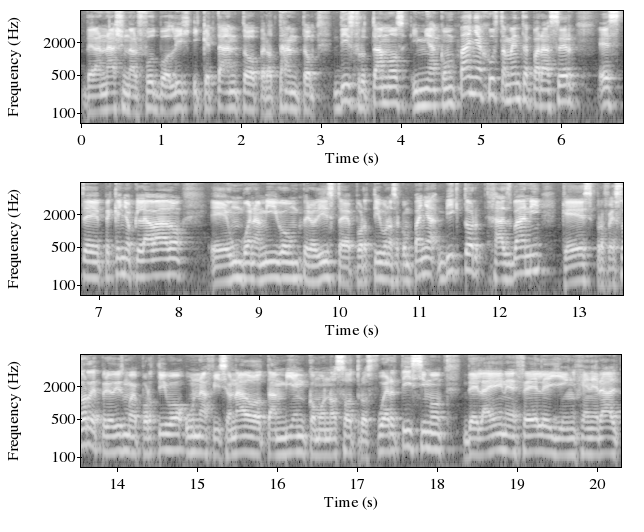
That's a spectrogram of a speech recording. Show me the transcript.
de la National Football League y que tanto, pero tanto disfrutamos y me acompaña justamente para hacer este pequeño clavado. Eh, un buen amigo, un periodista deportivo nos acompaña, Víctor Hasbani, que es profesor de periodismo deportivo, un aficionado también como nosotros, fuertísimo de la NFL y en general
